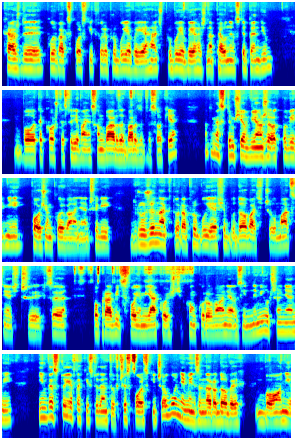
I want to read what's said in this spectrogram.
każdy pływak z Polski, który próbuje wyjechać, próbuje wyjechać na pełnym stypendium, bo te koszty studiowania są bardzo, bardzo wysokie. Natomiast z tym się wiąże odpowiedni poziom pływania, czyli drużyna, która próbuje się budować, czy umacniać, czy chce poprawić swoją jakość konkurowania z innymi uczelniami, inwestuje w takich studentów, czy z Polski, czy ogólnie międzynarodowych, bo oni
